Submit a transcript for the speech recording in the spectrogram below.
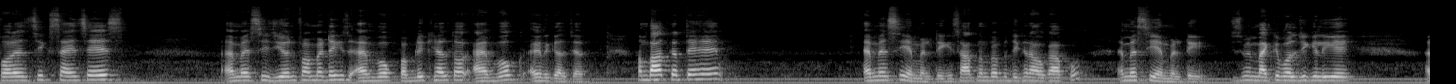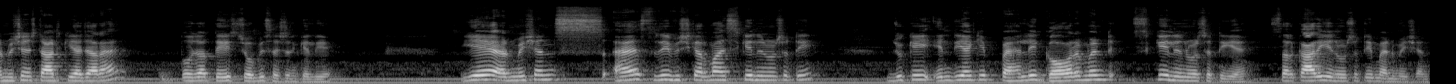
forensic sciences M S C geo informatics M voc public health और एम वॉक एग्रीकल्चर हम बात करते हैं M S C M L T की। सात नंबर पर दिख रहा होगा आपको M S C M L T जिसमें माइक्रोबॉलॉजी के लिए एडमिशन स्टार्ट किया जा रहा है दो हज़ार तेईस चौबीस सेशन के लिए। ये एडमिशन्स है श्री विश्वकर्मा स्किल यूनिवर्सिटी, जो कि इंडिया की पहली गवर्नमेंट स्किल यूनिवर्सिटी है, सरकारी यूनिवर्सिटी में एडमिशन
